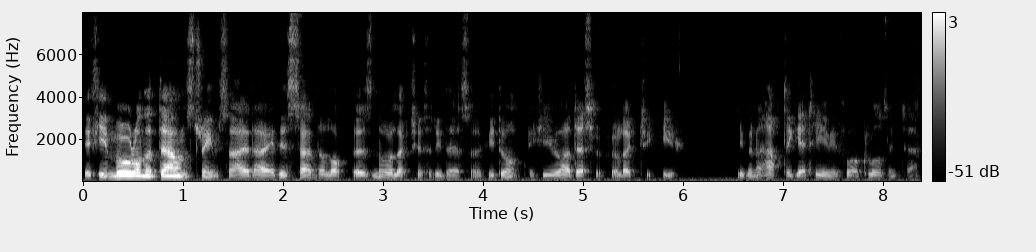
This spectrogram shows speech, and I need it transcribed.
If you moor on the downstream side, aye, this side the lock, there's no electricity there. So if you don't, if you are desperate for electric, you, you're going to have to get here before closing time.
